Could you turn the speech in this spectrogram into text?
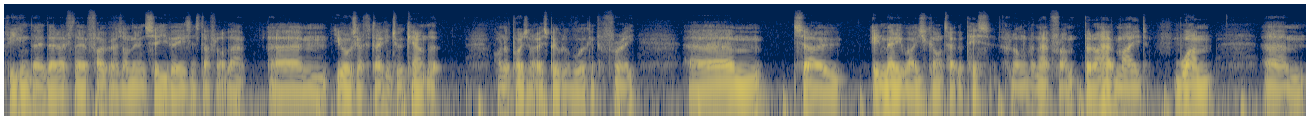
If you can, they, they'll have their photos on there and CVs and stuff like that. Um, you also have to take into account that on a project like this, people are working for free. Um, so in many ways, you can't take the piss along on that front. But I have made one um,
